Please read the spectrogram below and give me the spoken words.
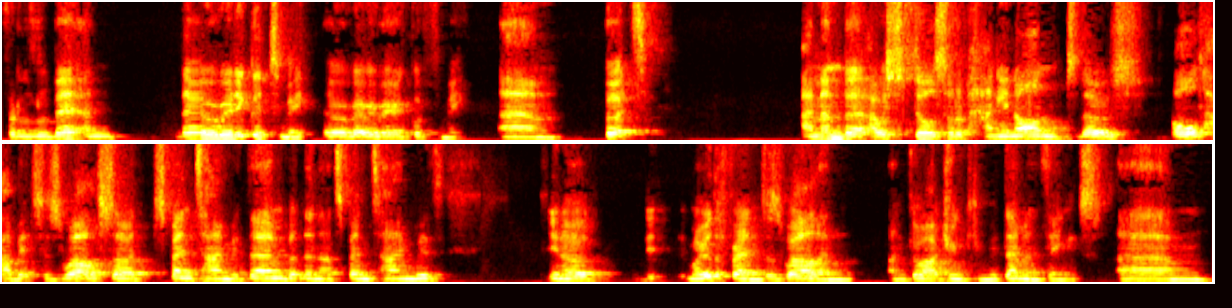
for a little bit and they were really good to me they were very very good for me um, but I remember I was still sort of hanging on to those old habits as well. So I'd spend time with them, but then I'd spend time with, you know, my other friends as well, and and go out drinking with them and things. Um,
